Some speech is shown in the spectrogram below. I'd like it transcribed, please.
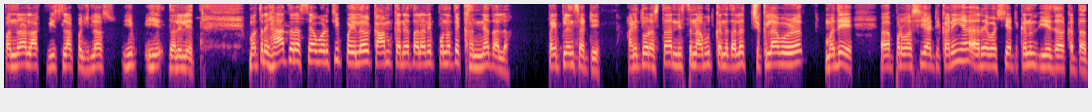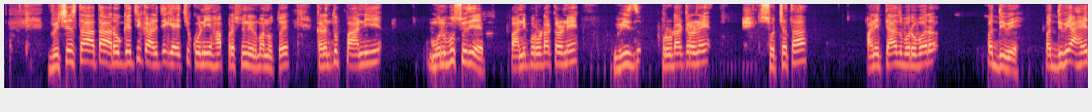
पंधरा लाख वीस लाख पंचवीस लाख हे झालेले आहेत. मात्र ह्याच रस्त्यावरची पहिलं काम करण्यात आलं आणि पुन्हा ते खणण्यात आलं पाईपलाईनसाठी. आणि तो रस्ता निस्तनाबूत करण्यात आला. चिखलावळमध्ये प्रवासी या ठिकाणी या रहिवासी या ठिकाणी ये जा करतात. विशेषतः आता आरोग्याची काळजी घ्यायची कोणी हा प्रश्न निर्माण होतोय. कारण तो पाणी मूलभूत सुविधा आहे. पाणी पुरवठा करणे वीज पुरवठा करणे स्वच्छता आणि त्याचबरोबर पदवे पददिवे आहेत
